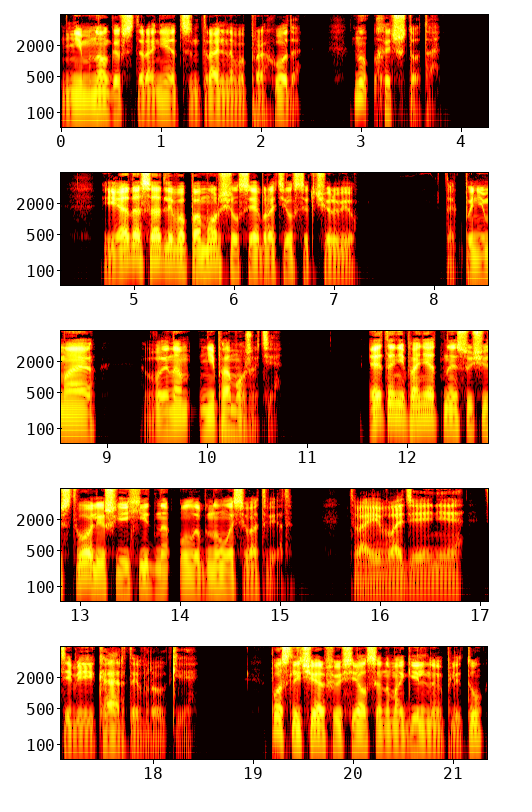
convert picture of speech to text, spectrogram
немного в стороне от центрального прохода. Ну, хоть что-то. Я досадливо поморщился и обратился к червю. «Так понимаю, вы нам не поможете». Это непонятное существо лишь ехидно улыбнулось в ответ. «Твои владения, тебе и карты в руки». После червь уселся на могильную плиту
